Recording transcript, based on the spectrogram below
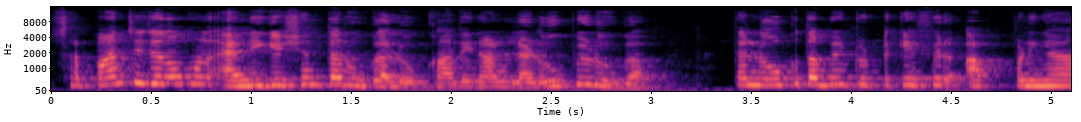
ਸਰਪੰਚ ਜਦੋਂ ਹੁਣ ਐਲੀਗੇਸ਼ਨ ਧਰੂਗਾ ਲੋਕਾਂ ਦੇ ਨਾਲ, ਲੜੂ ਭਿੜੂਗਾ, ਤਾਂ ਲੋਕ ਤਾਂ ਬਈ ਟੁੱਟ ਕੇ ਫਿਰ ਆਪਣੀਆਂ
